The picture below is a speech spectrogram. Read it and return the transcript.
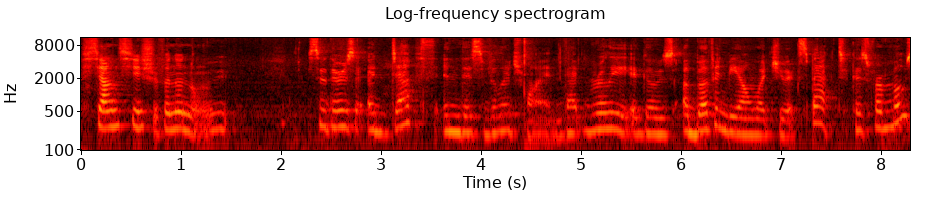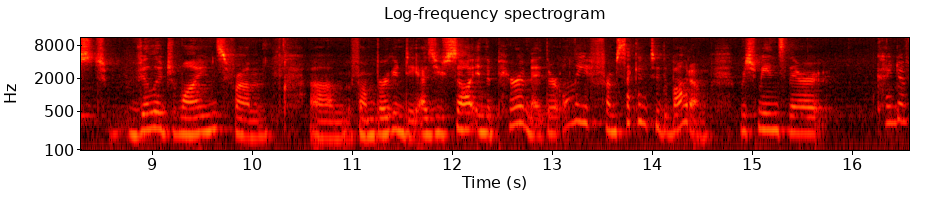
香气十分的浓郁。So there's a depth in this village wine that really it goes above and beyond what you expect. Because for most village wines from um, from Burgundy, as you saw in the pyramid, they're only from second to the bottom, which means they're kind of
